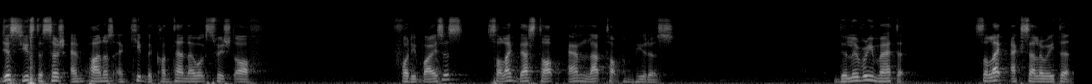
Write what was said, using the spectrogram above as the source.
just use the search and partners and keep the content network switched off. For devices, select desktop and laptop computers. Delivery method. Select accelerated.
